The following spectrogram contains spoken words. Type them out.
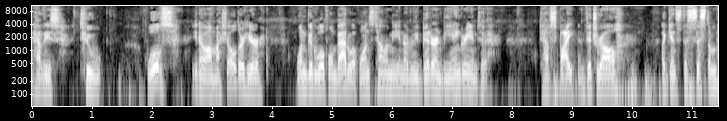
I have these two wolves, you know, on my shoulder here. One good wolf, one bad wolf. One's telling me, you know, to be bitter and be angry and to to have spite and vitriol against the system.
